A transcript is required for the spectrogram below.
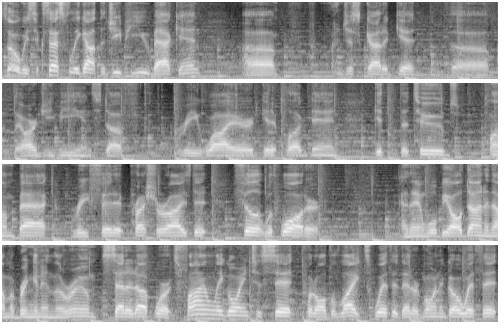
So we successfully got the GPU back in. Uh, I just got to get the, the RGB and stuff rewired, get it plugged in, get the tubes plumbed back, refit it, pressurized it, fill it with water. And then we'll be all done and I'm gonna bring it in the room, set it up where it's finally going to sit, put all the lights with it that are going to go with it,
